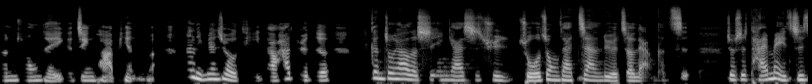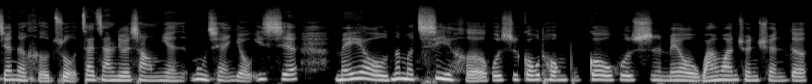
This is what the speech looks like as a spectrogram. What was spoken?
分钟的一个精华片段。那里面就有提到，他觉得更重要的是应该是去着重在战略这两个字，就是台美之间的合作在战略上面目前有一些没有那么契合，或是沟通不够，或是没有完完全全的。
